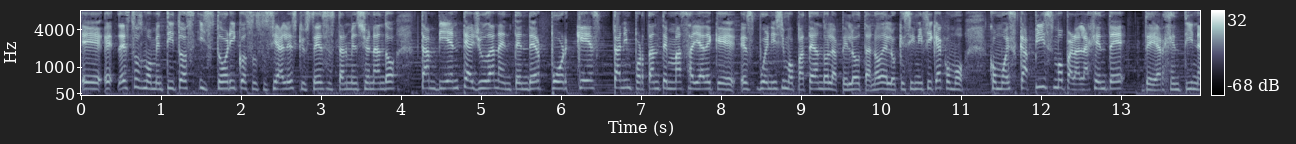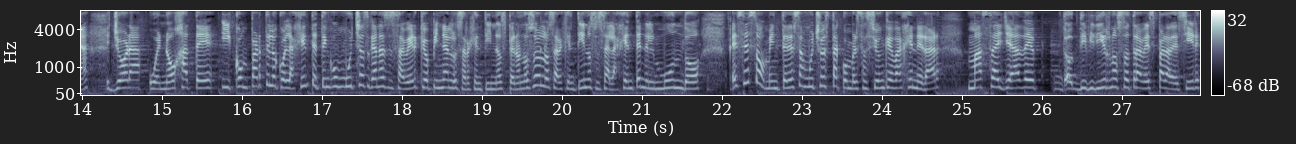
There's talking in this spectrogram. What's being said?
eh, eh, estos momentitos históricos o sociales que ustedes están mencionando también te ayudan a entender por qué es tan importante más allá de que es buenísimo pateando la pelota, ¿no? De lo que significa como, como escapismo para la gente de Argentina. Llora o enójate y compártelo con la gente. Tengo muchas ganas de saber qué opinan los argentinos, pero no solo los argentinos, o sea, la gente en el mundo. Es eso, me interesa mucho esta conversación que va a generar más allá de dividirnos otra vez para decir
